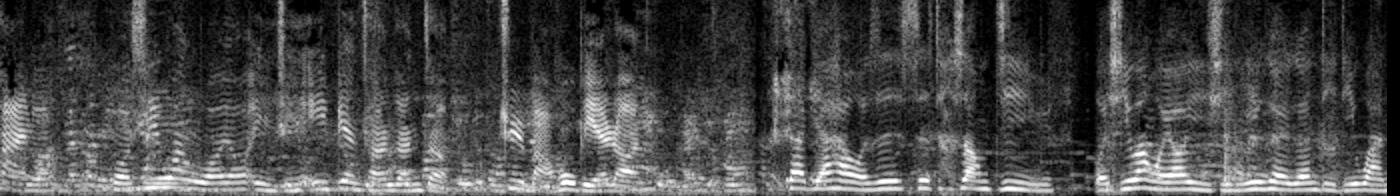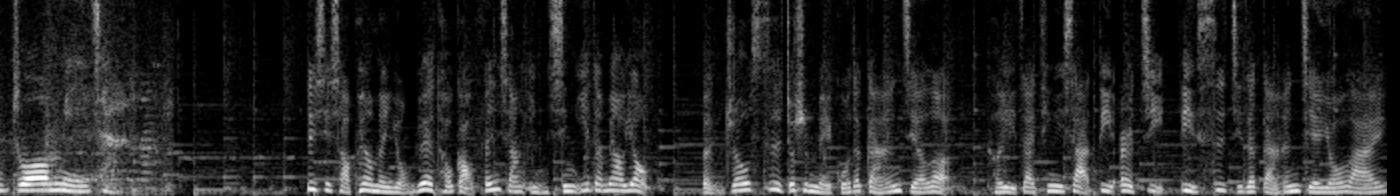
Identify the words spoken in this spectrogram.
凯伦，我希望我有隐形衣变成忍者，去保护别人。大家好，我是是宋继宇，我希望我有隐形衣可以跟弟弟玩捉迷藏。谢谢小朋友们踊跃投稿分享隐形衣的妙用。本周四就是美国的感恩节了，可以再听一下第二季第四集的感恩节由来。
